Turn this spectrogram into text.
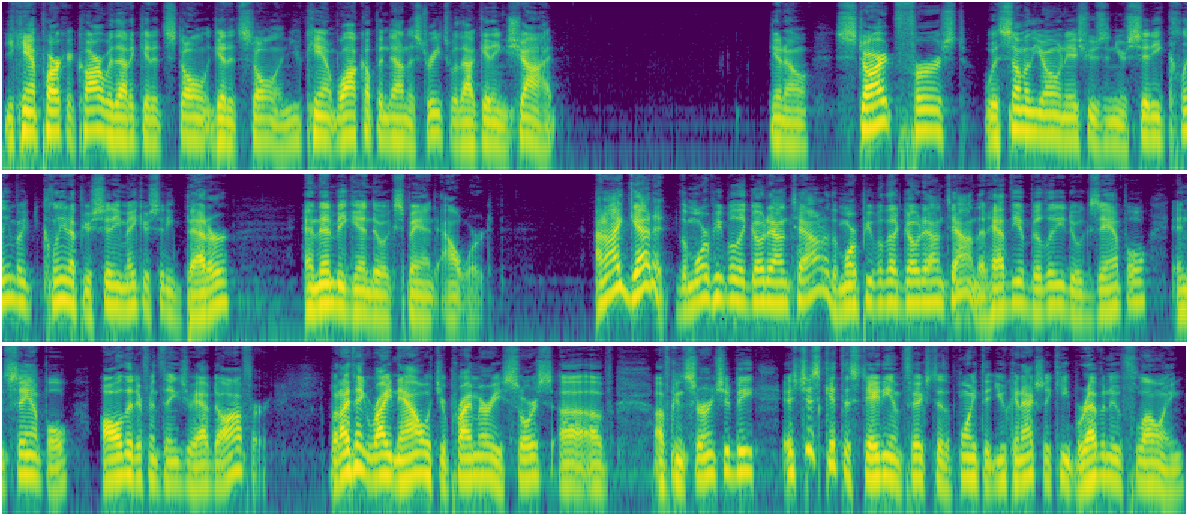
you can't park a car without it get it stolen get it stolen. You can't walk up and down the streets without getting shot. You know, start first with some of your own issues in your city, clean clean up your city, make your city better, and then begin to expand outward. And I get it. The more people that go downtown, or the more people that go downtown that have the ability to example and sample all the different things you have to offer. But I think right now, what your primary source uh, of of concern should be is just get the stadium fixed to the point that you can actually keep revenue flowing,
